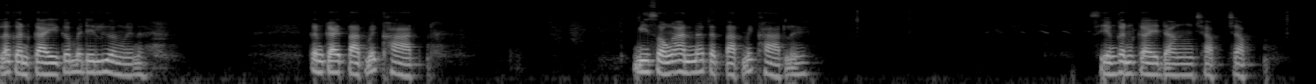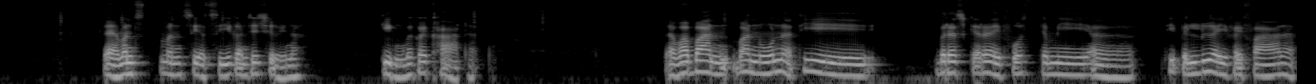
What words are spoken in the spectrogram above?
แล้วกันไกก็ไม่ได้เรื่องเลยนะ กันไกตัดไม่ขาด มีสองอันนะ แต่ตัดไม่ขาดเลย เสียงกันไกดังฉับฉับ แต่มันมันเสียดสีกันเฉยๆนะ กิ่งไม่ค่อยขาดอะแต่ว่าบ้านบ้านนู้นน่ะที่เบรสเกเรฟสจะมีเอ่อที่เป็นเลื่อยไฟฟ้าน่ะ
